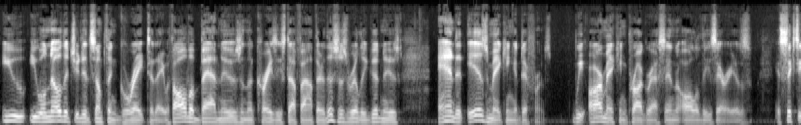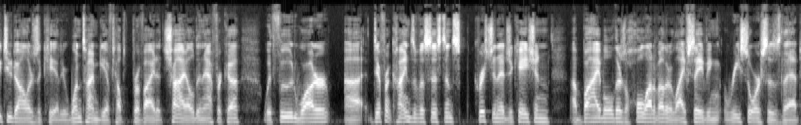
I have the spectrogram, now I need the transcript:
you you will know that you did something great today with all the bad news and the crazy stuff out there. This is really good news, and it is making a difference. We are making progress in all of these areas. It's $62 a kid. Your one time gift helps provide a child in Africa with food, water, uh, different kinds of assistance, Christian education, a Bible. There's a whole lot of other life saving resources that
